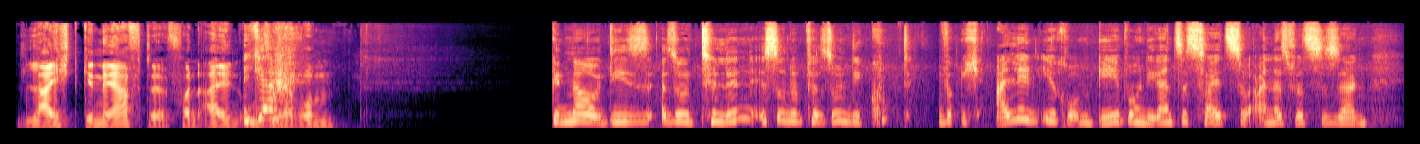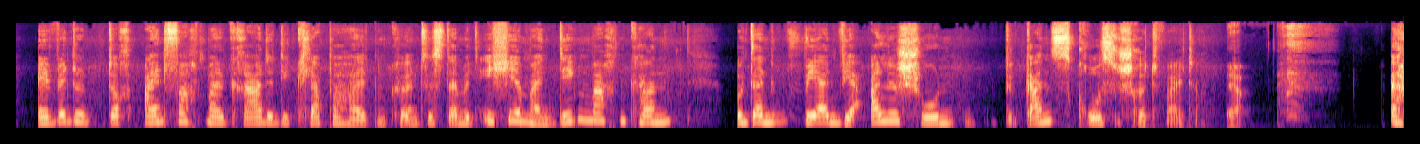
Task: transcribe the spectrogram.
leicht genervte von allen um ja. sie herum. Genau, dieses, also Tillin ist so eine Person, die guckt wirklich alle in ihre Umgebung die ganze Zeit so an, als würdest du sagen, ey, wenn du doch einfach mal gerade die Klappe halten könntest, damit ich hier mein Ding machen kann und dann wären wir alle schon einen ganz großen Schritt weiter. Ja.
